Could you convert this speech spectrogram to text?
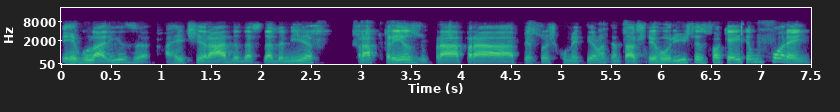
regulariza a retirada da cidadania para preso, para pessoas que cometeram atentados terroristas, só que aí tem um porém.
